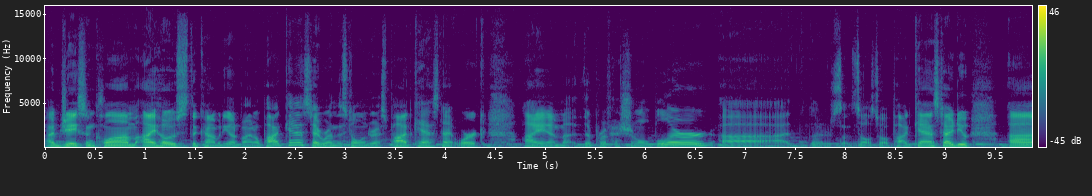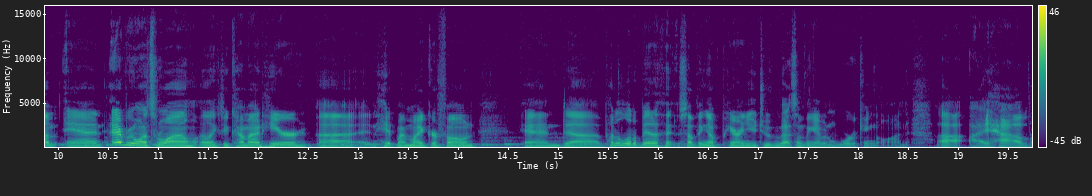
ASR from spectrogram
I'm Jason Klamm. I host the Comedy on Vinyl podcast. I run the Stolen Dress Podcast Network. I am the professional blur. Uh, it's also a podcast I do. Um, and every once in a while, I like to come out here uh, and hit my microphone and uh, put a little bit of th- something up here on YouTube about something I've been working on. Uh, I have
